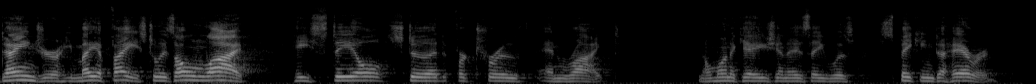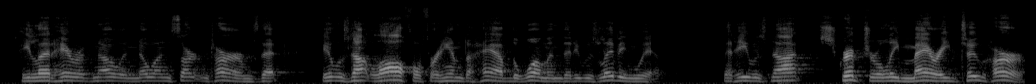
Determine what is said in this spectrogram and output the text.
danger he may have faced to his own life, he still stood for truth and right. And on one occasion, as he was speaking to Herod, he let Herod know in no uncertain terms that it was not lawful for him to have the woman that he was living with, that he was not scripturally married to her.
